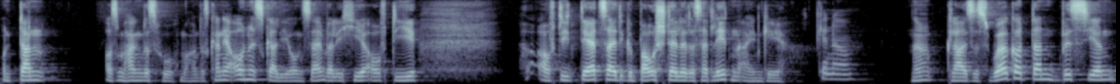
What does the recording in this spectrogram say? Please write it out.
und dann aus dem Hang das hochmachen. Das kann ja auch eine Skalierung sein, weil ich hier auf die, auf die derzeitige Baustelle des Athleten eingehe. Genau. Ne? Klar ist das Workout dann ein bisschen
